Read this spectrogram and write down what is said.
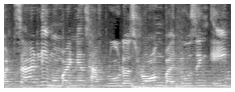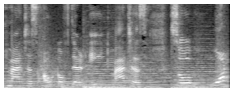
But sadly, Mumbai Indians have proved us wrong by losing 8 matches out of their 8 matches. So, what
